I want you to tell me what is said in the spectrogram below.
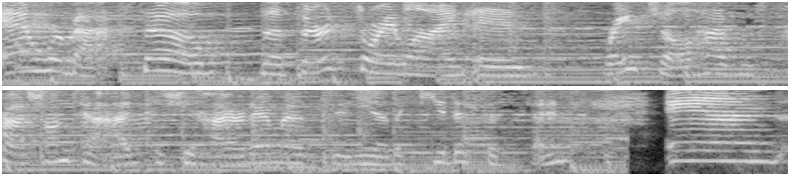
And we're back. So the third storyline is Rachel has this crush on Tag because she hired him as you know the cute assistant, and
